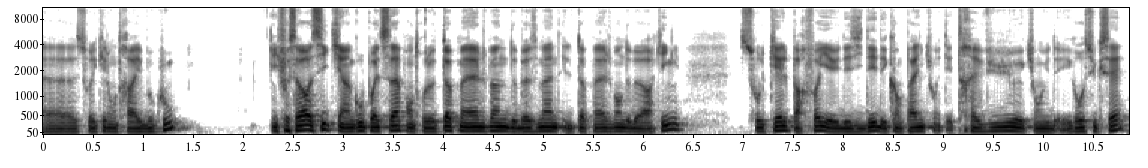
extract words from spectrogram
euh, sur lesquels on travaille beaucoup. Il faut savoir aussi qu'il y a un groupe WhatsApp entre le top management de Buzzman et le top management de Burger King, sur lequel parfois il y a eu des idées, des campagnes qui ont été très vues, qui ont eu des gros succès.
